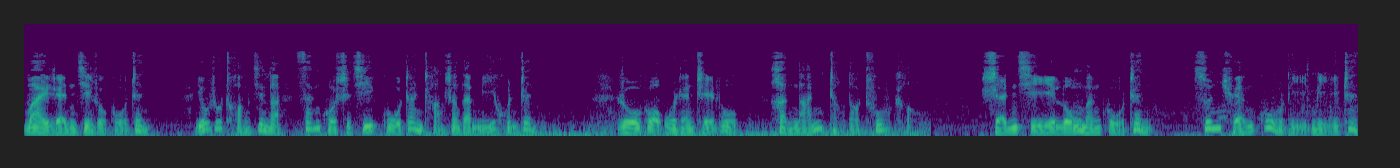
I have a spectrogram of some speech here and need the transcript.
外人进入古镇，犹如闯进了三国时期古战场上的迷魂阵。如果无人指路，很难找到出口。神奇龙门古镇，孙权故里迷阵。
